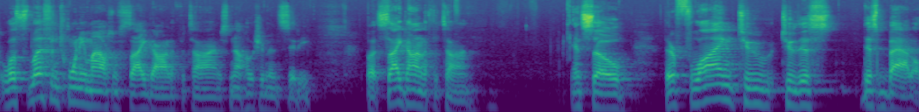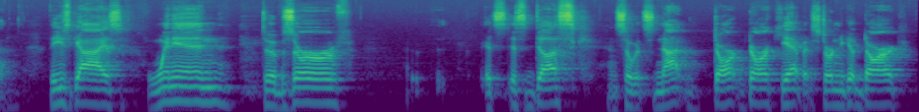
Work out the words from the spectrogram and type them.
less, less than 20 miles from Saigon at the time. It's now Ho Chi Minh City, but Saigon at the time. And so they're flying to, to this, this battle. These guys went in to observe. It's, it's dusk, and so it's not dark, dark yet, but it's starting to get dark.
